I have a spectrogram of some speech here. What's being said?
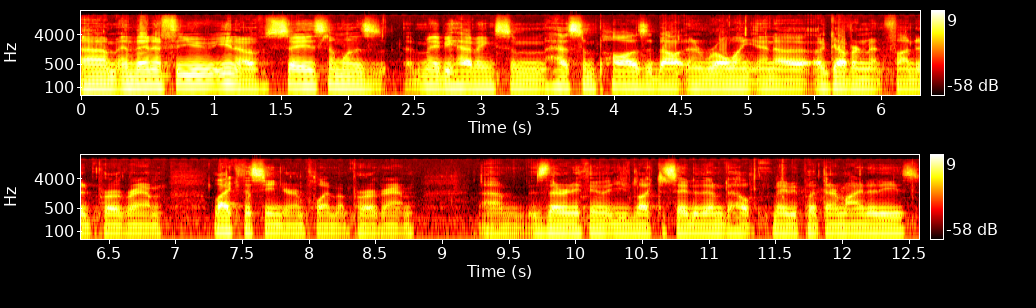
Um, and then if you, you know, say someone is maybe having some, has some pause about enrolling in a, a government-funded program like the Senior Employment Program, um, is there anything that you'd like to say to them to help maybe put their mind at ease?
